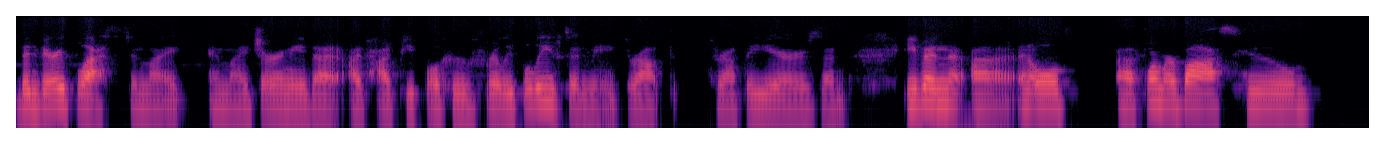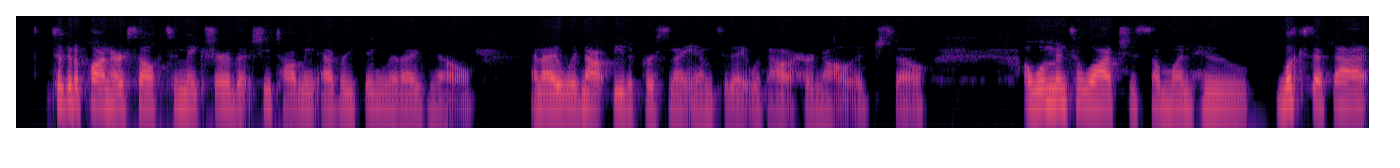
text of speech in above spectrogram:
been very blessed in my in my journey that I've had people who've really believed in me throughout throughout the years, and even uh, an old uh, former boss who took it upon herself to make sure that she taught me everything that I know, and I would not be the person I am today without her knowledge. So, a woman to watch is someone who looks at that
